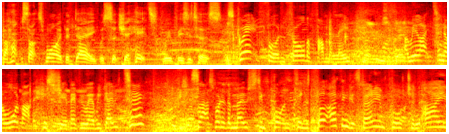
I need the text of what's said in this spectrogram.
Perhaps that's why the day was such a hit with visitors. It's great fun for all the family and we like to know all about the history of everywhere we go to. So that's one of the most important things. Well, I think it's very important. I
